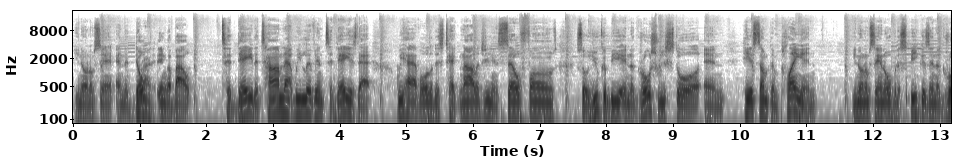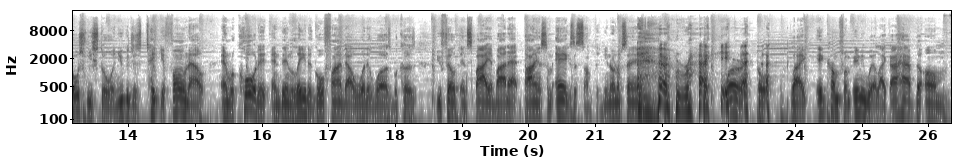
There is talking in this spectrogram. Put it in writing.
You know what I'm saying? And the dope right. thing about today, the time that we live in today, is that we have all of this technology and cell phones. So you could be in the grocery store and hear something playing, you know what I'm saying, over the speakers in the grocery store. And you could just take your phone out and record it and then later go find out what it was because you felt inspired by that buying some eggs or something. You know what I'm saying? right. Word. So, like it comes from anywhere. Like I have the um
